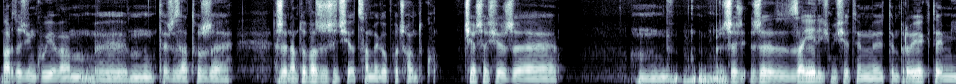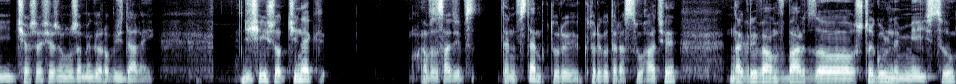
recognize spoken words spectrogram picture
Bardzo dziękuję Wam ym, też za to, że, że nam towarzyszycie od samego początku. Cieszę się, że, że, że zajęliśmy się tym, tym projektem i cieszę się, że możemy go robić dalej. Dzisiejszy odcinek, a w zasadzie ten wstęp, który, którego teraz słuchacie, nagrywam w bardzo szczególnym miejscu.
